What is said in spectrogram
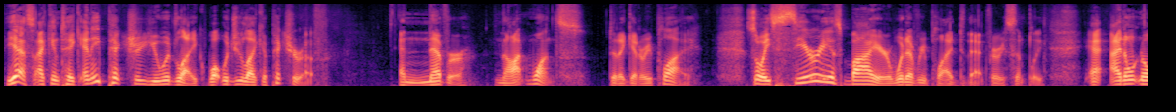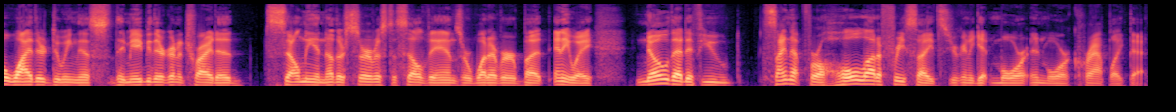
Yes, I can take any picture you would like. What would you like a picture of? And never, not once, did I get a reply. So a serious buyer would have replied to that very simply. I don't know why they're doing this. They maybe they're going to try to sell me another service to sell vans or whatever, but anyway, know that if you sign up for a whole lot of free sites, you're going to get more and more crap like that.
